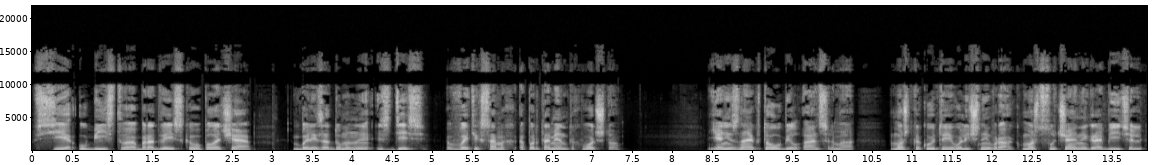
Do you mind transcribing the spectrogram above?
Все убийства бродвейского палача были задуманы здесь, в этих самых апартаментах, вот что. Я не знаю, кто убил Ансельма, может, какой-то его личный враг, может, случайный грабитель,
